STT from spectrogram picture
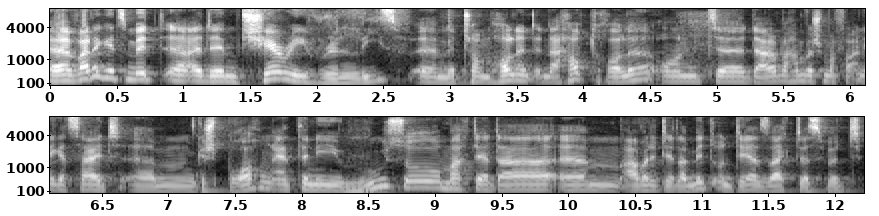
äh, weiter geht's mit äh, dem Cherry Release äh, mit Tom Holland in der Hauptrolle und äh, darüber haben wir schon mal vor einiger Zeit ähm, gesprochen. Anthony Russo macht er da, ähm, arbeitet er da mit und der sagt, das wird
